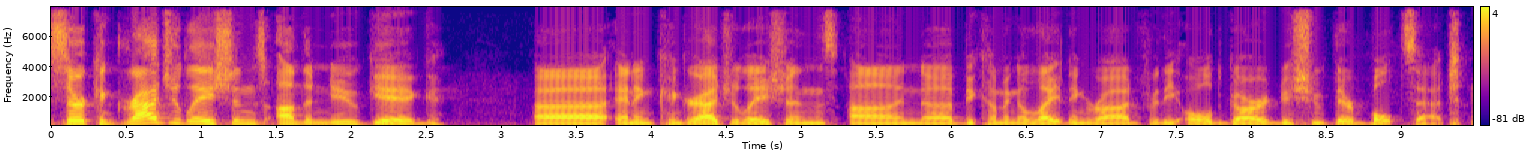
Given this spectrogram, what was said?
Sir, congratulations on the new gig. Uh, and in congratulations on uh, becoming a lightning rod for the old guard to shoot their bolts at.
